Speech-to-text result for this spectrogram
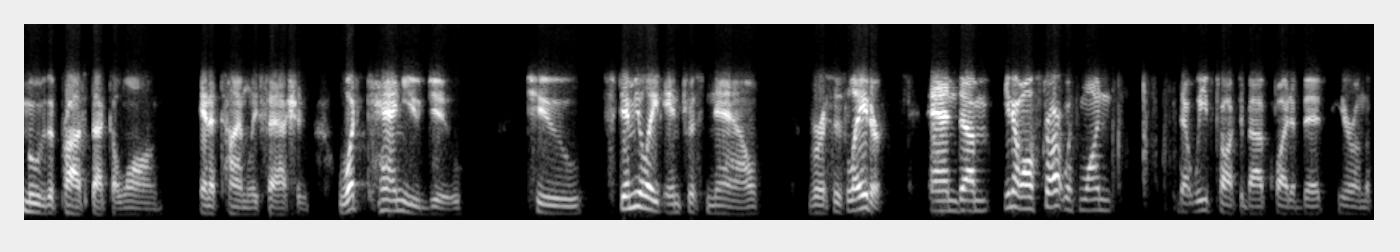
move the prospect along in a timely fashion? What can you do to stimulate interest now versus later? And um, you know, I'll start with one that we've talked about quite a bit here on the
